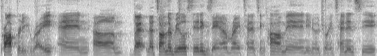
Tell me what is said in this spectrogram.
property, right? And um, that, that's on the real estate exam, right? Tenants in common, you know, joint tenancy.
